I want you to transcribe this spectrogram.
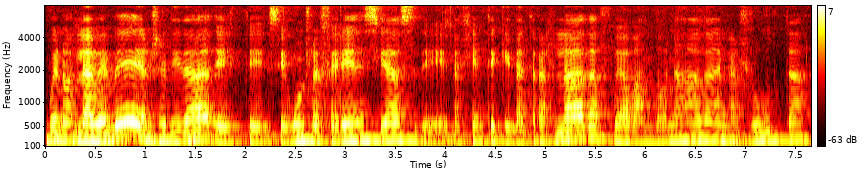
Bueno, la bebé en realidad, este, según referencias de la gente que la traslada, fue abandonada en la ruta,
